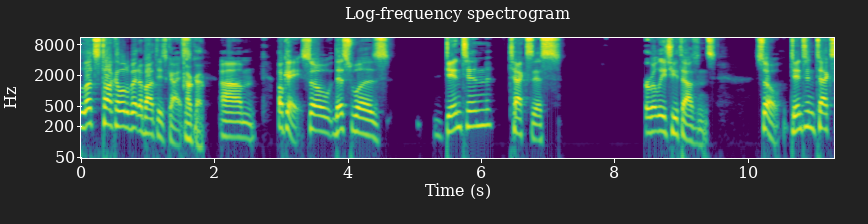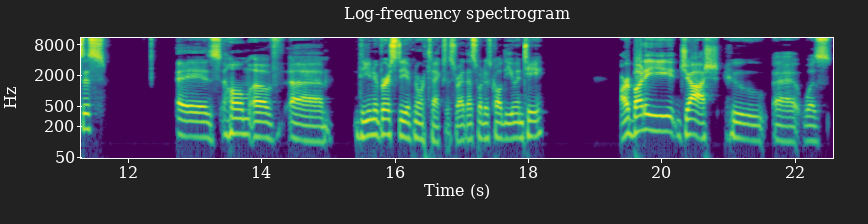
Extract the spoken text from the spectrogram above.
let's talk a little bit about these guys. okay. Um, okay, so this was Denton, Texas, early 2000s. So Denton, Texas is home of uh, the University of North Texas, right? That's what it's called, the UNT. Our buddy Josh, who uh, was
